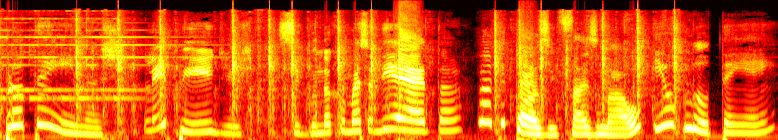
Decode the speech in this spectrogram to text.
proteínas, lipídios. Segunda começa a dieta. Lactose faz mal. E o glúten, hein?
